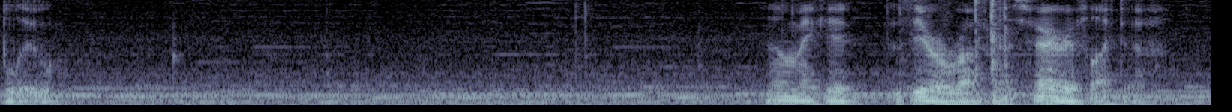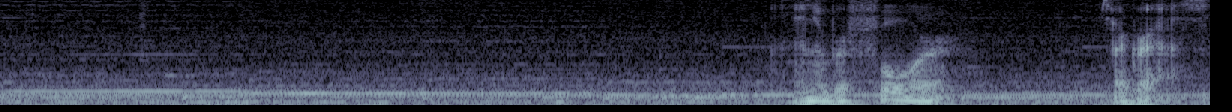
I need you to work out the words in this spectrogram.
Blue. I'll make it zero roughness, very reflective. And number four is our grass.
